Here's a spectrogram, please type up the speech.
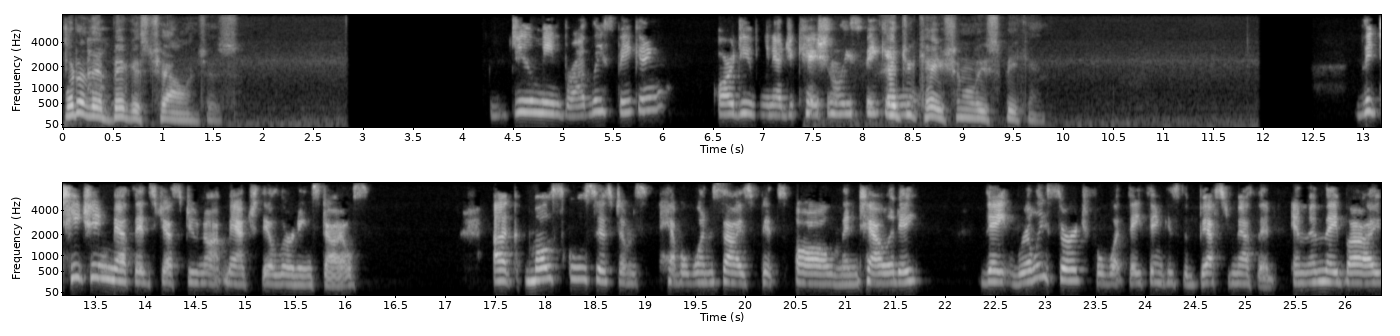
What are their biggest challenges? Do you mean broadly speaking, or do you mean educationally speaking? Educationally speaking. The teaching methods just do not match their learning styles. Uh, most school systems have a one size fits all mentality. They really search for what they think is the best method, and then they buy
